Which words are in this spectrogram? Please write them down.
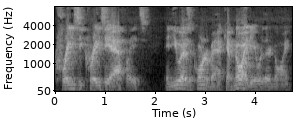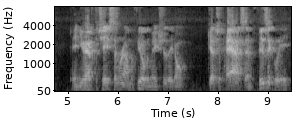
crazy, crazy athletes, and you as a cornerback have no idea where they're going, and you have to chase them around the field to make sure they don't catch a pass. And physically,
